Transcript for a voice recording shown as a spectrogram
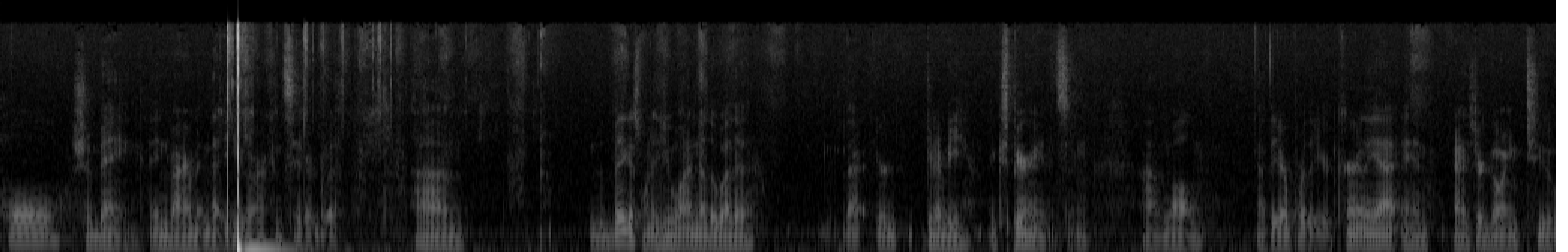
whole shebang, the environment that you are considered with. Um, the biggest one is you want to know the weather that you're going to be experiencing um, while at the airport that you're currently at and as you're going to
